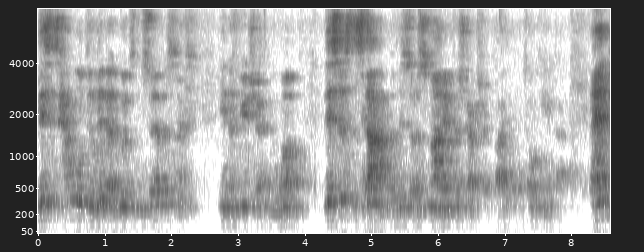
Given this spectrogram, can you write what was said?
This is how we'll deliver goods and services in the future in the world. This is the start of this sort of smart infrastructure play that we're talking about. And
